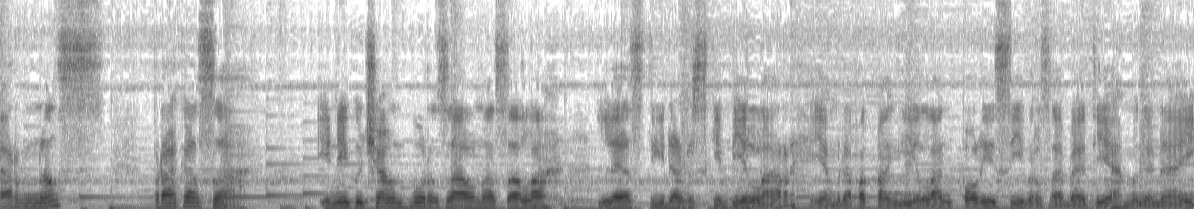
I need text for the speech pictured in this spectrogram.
Ernest Prakasa ini ikut campur soal masalah Lesti dan Rizky Bilar yang mendapat panggilan polisi bersahabat ya mengenai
